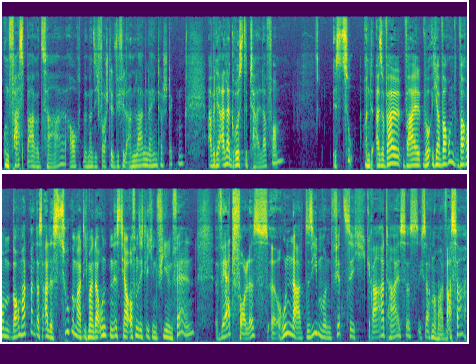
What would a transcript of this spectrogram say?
unfassbare Zahl, auch wenn man sich vorstellt, wie viele Anlagen dahinter stecken. Aber der allergrößte Teil davon ist zu. Und also weil, weil, ja, warum, warum, warum hat man das alles zugemacht? Ich meine, da unten ist ja offensichtlich in vielen Fällen wertvolles, äh, 147 Grad heißes, ich sage nochmal Wasser.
